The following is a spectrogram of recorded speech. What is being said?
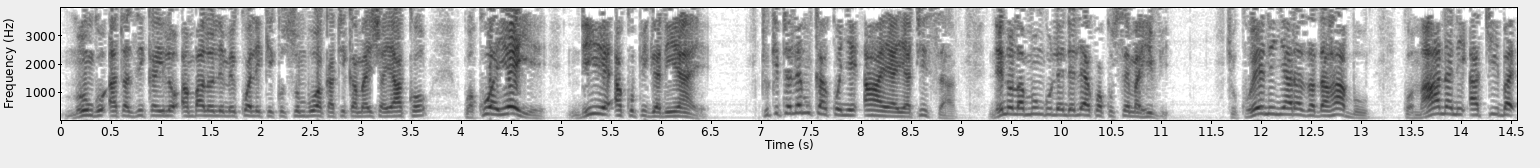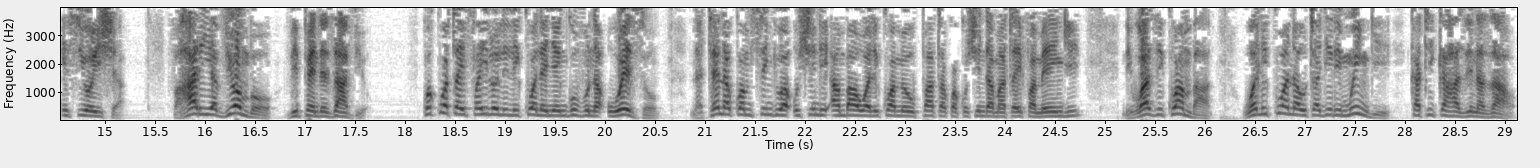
Mungu atazika hilo ambalo limekuwa likikusumbua katika maisha yako kwa kuwa yeye ndiye akupiganiaye. Tukitelemka kwenye aya ya tisa, neno la mungu liendelea kwa kusema hivi chukueni nyara za dhahabu kwa maana ni akiba isiyoisha fahari ya vyombo vipendezavyo. Kwa kuwa taifa hilo lilikuwa lenye nguvu na uwezo na tena kwa msingi wa ushindi ambao walikuwa wameupata kwa kushinda mataifa mengi ni wazi kwamba walikuwa na utajiri mwingi katika hazina zao.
